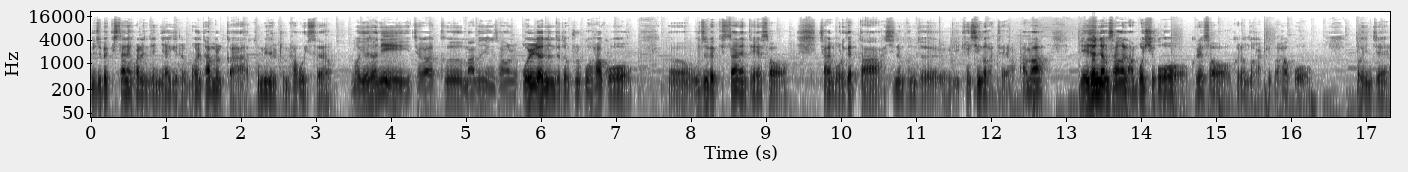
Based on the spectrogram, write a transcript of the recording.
우즈베키스탄에 관련된 이야기를 뭘 담을까 고민을 좀 하고 있어요. 뭐 여전히 제가 그 많은 영상을 올렸는데도 불구하고 어, 우즈베키스탄에 대해서 잘 모르겠다 하시는 분들이 계신 것 같아요. 아마 예전 영상을 안 보시고 그래서 그런 것 같기도 하고 또 이제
